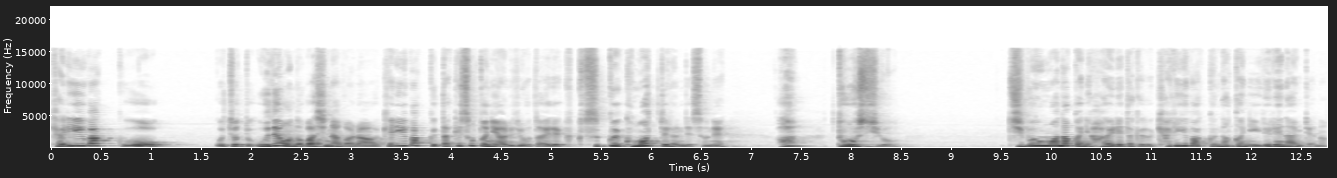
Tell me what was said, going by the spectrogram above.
キャリーバッグをこうちょっと腕を伸ばしながらキャリーバッグだけ外にある状態ですっごい困ってるんですよね。あどうしよう。自分は中に入れたけどキャリーバッグ中に入れれないみたいな。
